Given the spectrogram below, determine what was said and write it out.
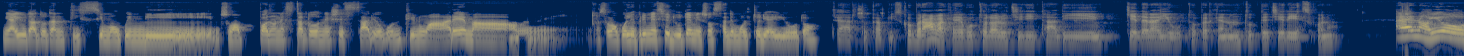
mi ha aiutato tantissimo, quindi insomma poi non è stato necessario continuare, ma insomma quelle prime sedute mi sono state molto di aiuto. Certo, capisco, brava che hai avuto la lucidità di chiedere aiuto perché non tutte ci riescono. Eh no, io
